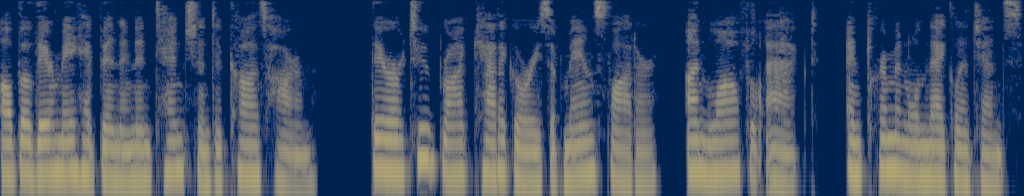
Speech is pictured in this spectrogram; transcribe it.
although there may have been an intention to cause harm. There are two broad categories of manslaughter unlawful act, and criminal negligence.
